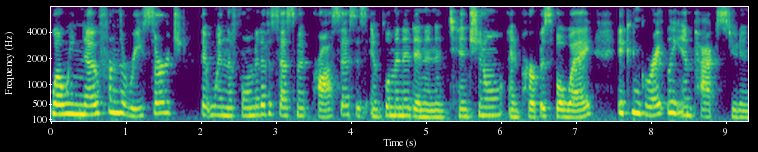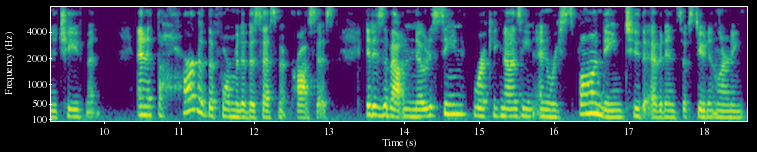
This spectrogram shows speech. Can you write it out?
Well, we know from the research that when the formative assessment process is implemented in an intentional and purposeful way, it can greatly impact student achievement. And at the heart of the formative assessment process, it is about noticing, recognizing, and responding to the evidence of student learning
